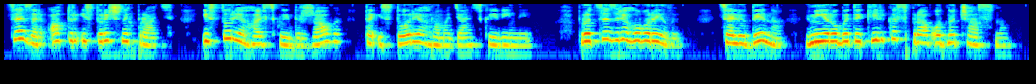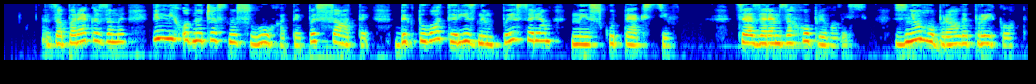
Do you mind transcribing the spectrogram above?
Цезар автор історичних праць, Історія Гальської держави та Історія громадянської війни. Про Цезаря говорили ця людина вміє робити кілька справ одночасно. За переказами, він міг одночасно слухати, писати, диктувати різним писарям низку текстів. Цезарем захоплювались, з нього брали приклад,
